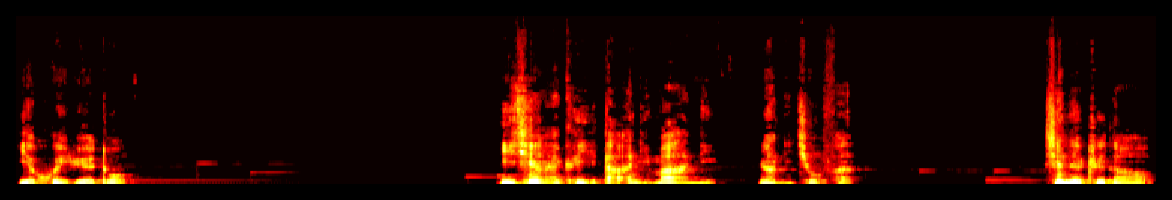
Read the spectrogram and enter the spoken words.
也会越多。以前还可以打你骂你，让你就范，现在知道。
